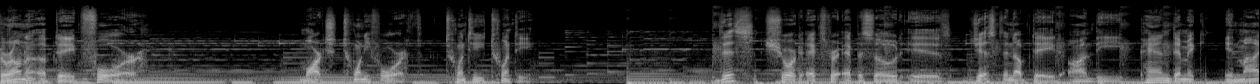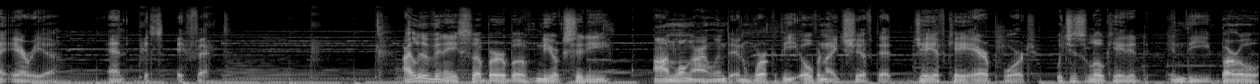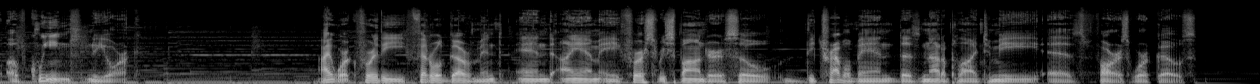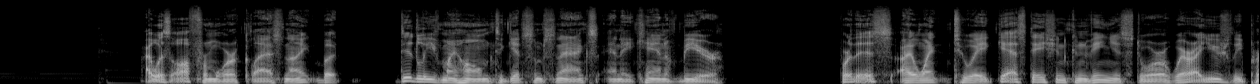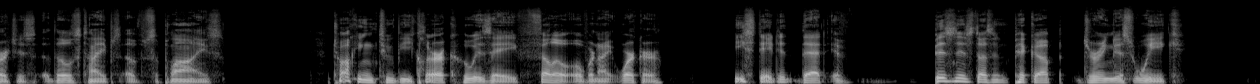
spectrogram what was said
Corona Update for March 24th, 2020. This short extra episode is just an update on the pandemic in my area and its effect. I live in a suburb of New York City on Long Island and work the overnight shift at JFK Airport, which is located in the borough of Queens, New York. I work for the federal government and I am a first responder, so the travel ban does not apply to me as far as work goes. I was off from work last night, but did leave my home to get some snacks and a can of beer. For this, I went to a gas station convenience store where I usually purchase those types of supplies. Talking to the clerk, who is a fellow overnight worker, he stated that if business doesn't pick up during this week,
